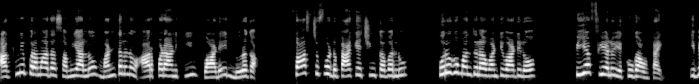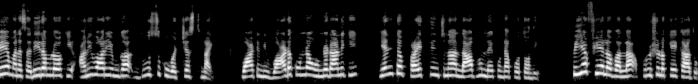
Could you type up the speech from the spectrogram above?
అగ్ని ప్రమాద సమయాల్లో మంటలను ఆర్పడానికి వాడే నురగ. ఫాస్ట్ ఫుడ్ ప్యాకేజింగ్ కవర్లు పురుగు మందుల వంటి వాటిలో పిఎఫ్ఏలు ఎక్కువగా ఉంటాయి. ఇవే మన శరీరంలోకి అనివార్యంగా దూసుకు వచ్చేస్తున్నాయి. వాటిని వాడకుండా ఉండడానికి ఎంత ప్రయత్నించినా లాభం లేకుండా పోతోంది. పిఎఫ్ఏల వల్ల పురుషులకే కాదు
